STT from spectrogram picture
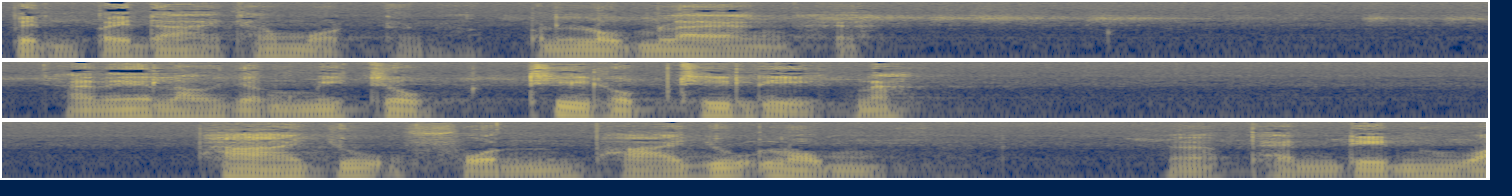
เป็นไปได้ทั้งหมดนะมันลมแรงฮะอันนี้เรายังมีจบที่หลบที่หลีกนะ พายุฝน พายุลม แผ่นดินไหว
